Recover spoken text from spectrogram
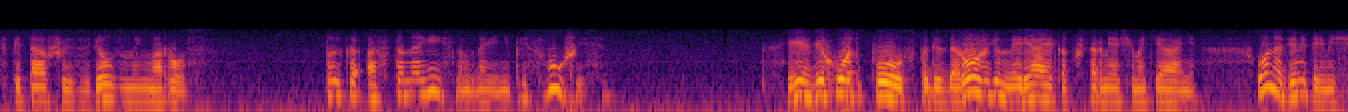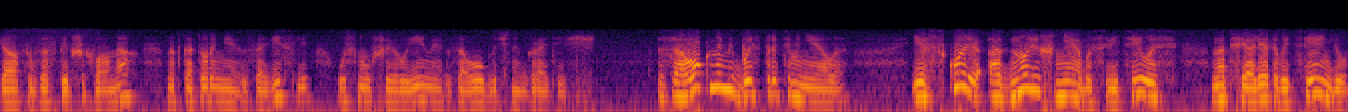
впитавшая звездный мороз. Только остановись на мгновение, прислушайся. Вездеход полз по бездорожью, ныряя, как в штормящем океане. Он один и перемещался в застывших волнах, над которыми зависли уснувшие руины заоблачных городищ. За окнами быстро темнело, и вскоре одно лишь небо светилось над фиолетовой тенью,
